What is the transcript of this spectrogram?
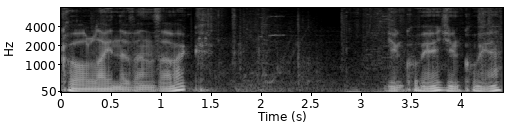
Kolejny węzełek. Dziękuję, dziękuję.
